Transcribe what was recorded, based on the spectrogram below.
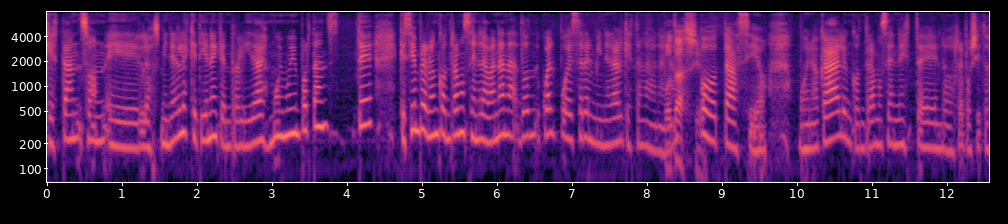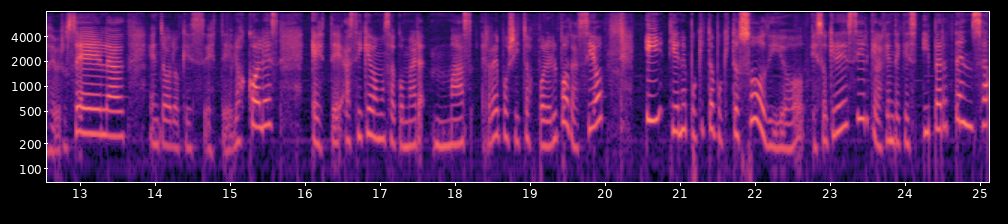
que están, son eh, los minerales que tiene, que en realidad es muy, muy importante, que siempre lo encontramos en la banana. ¿Dónde- ¿Cuál puede ser el mineral que está en la banana? Potasio. Potasio. Bueno, acá lo encontramos en este, en los repollitos de Bruselas, en todo lo que es este, los coles. Este, así que vamos a comer más repollitos por el potasio. y tiene poquito a poquito sodio. Eso quiere decir que la gente que es hipertensa,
